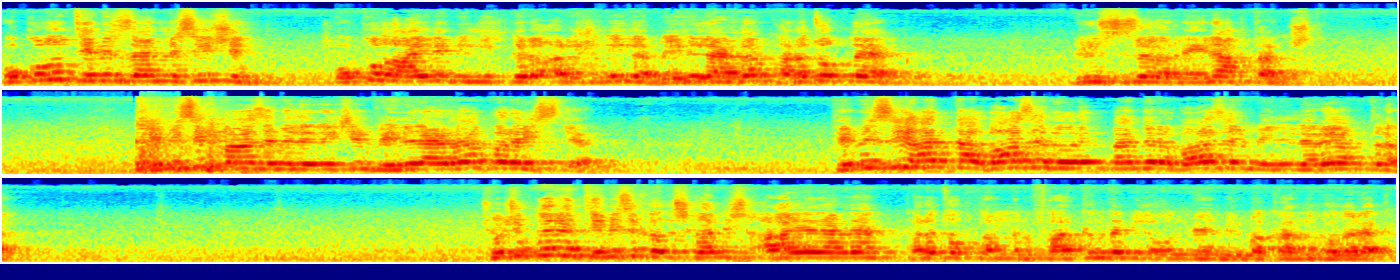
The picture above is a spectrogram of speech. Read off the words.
okulun temizlenmesi için okul aile birlikleri aracılığıyla velilerden para toplayan, dün size örneğini aktarmıştım. Temizlik malzemeleri için velilerden para isteyen, temizliği hatta bazen öğretmenlere bazen velilere yaptıran, çocukların temizlik alışkanlığı için ailelerden para toplandığının farkında bile olmayan bir bakanlık olarak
